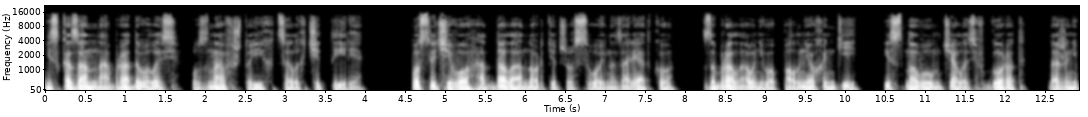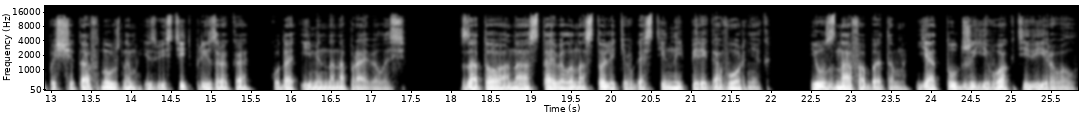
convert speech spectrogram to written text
Несказанно обрадовалась, узнав, что их целых четыре. После чего отдала Нортиджу свой на зарядку, забрала у него полнехонький и снова умчалась в город, даже не посчитав нужным известить призрака, куда именно направилась. Зато она оставила на столике в гостиной переговорник. И узнав об этом, я тут же его активировал.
